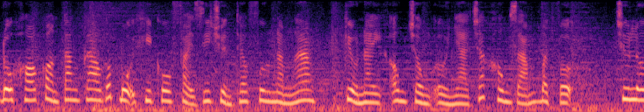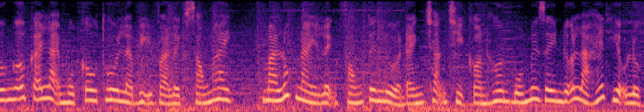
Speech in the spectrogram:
Độ khó còn tăng cao gấp bội khi cô phải di chuyển theo phương nằm ngang. Kiểu này, ông chồng ở nhà chắc không dám bật vợ. Chứ lỡ ngỡ cãi lại một câu thôi là bị vả lệch sóng ngay. Mà lúc này lệnh phóng tên lửa đánh chặn chỉ còn hơn 40 giây nữa là hết hiệu lực.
